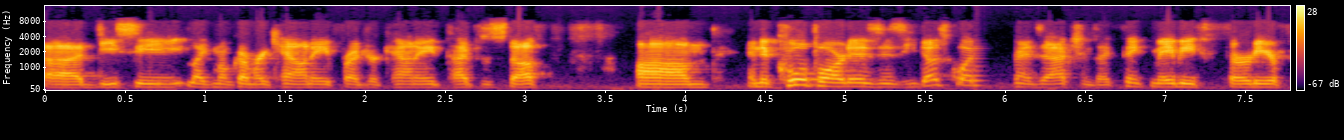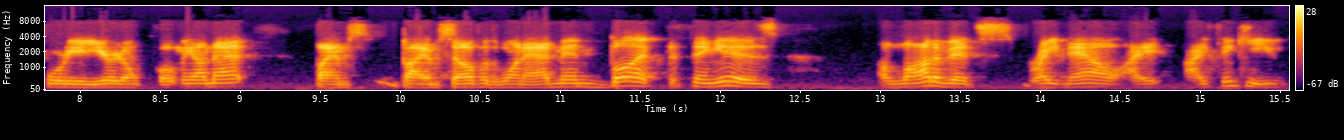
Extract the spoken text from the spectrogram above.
uh, DC, like Montgomery County, Frederick County types of stuff. Um, and the cool part is, is he does quite transactions. I think maybe 30 or 40 a year. Don't quote me on that by him, by himself with one admin. But the thing is, a lot of it's right now. I, I think he,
